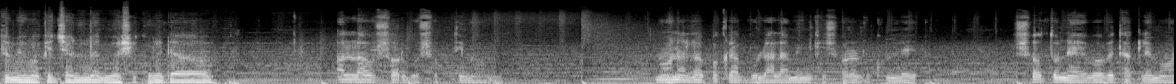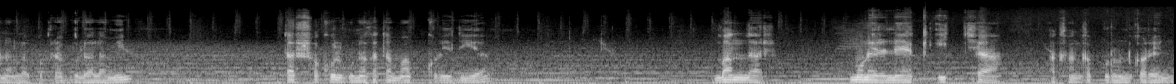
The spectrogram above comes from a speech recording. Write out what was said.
তুমি আমাকে জান্নাতবাসী করে দাও। আল্লাহ সর্বশক্তিমান। মহান আল্লাহ পাক রাব্বুল আলামিনকে স্মরণ করলে শত ন্যায়ভাবে থাকলে মহান আল্লাহ পাক রাব্বুল আলামিন তার সকল গুণাখাতা মাফ করে দিয়া বান্দার মনের ন্যাক, ইচ্ছা, আকাঙ্ক্ষা পূরণ করেন।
